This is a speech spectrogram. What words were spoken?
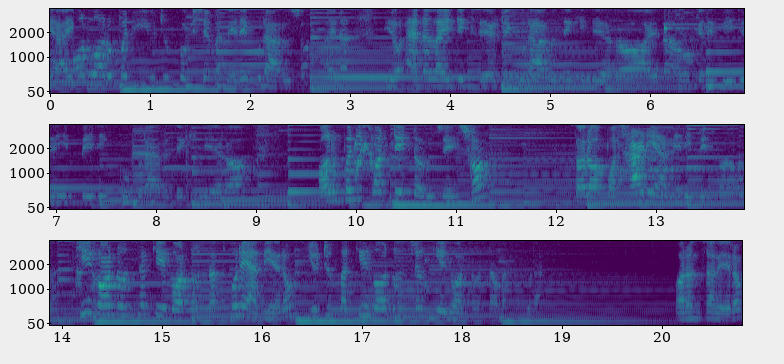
एआई अरू अरू पनि युट्युबको विषयमा धेरै कुराहरू छ होइन? यो एनालाइटिक्स हेर्ने कुराहरूदेखि लिएर होइन? अब के अरे भिडियो इम्बेडिङको कुराहरूदेखि लिएर अरू पनि कन्टेन्टहरू चाहिँ छ तर पछाडि हामी रिपिट गरौँला। के गर्नुहुन्छ के गर्नुहुन्न? थोरै हामी हेरौँ। युट्युबमा के गर्नुहुन्छ के गर्नुहुन्न भन्ने कुरा। करण सर हेरौँ।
